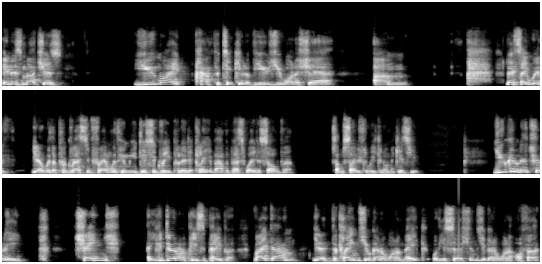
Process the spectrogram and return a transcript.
in as much as you might have particular views you want to share. Um, let's say with you know with a progressive friend with whom you disagree politically about the best way to solve a, some social or economic issue. You can literally change. You can do it on a piece of paper. Write down you know the claims you're going to want to make or the assertions you're going to want to offer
